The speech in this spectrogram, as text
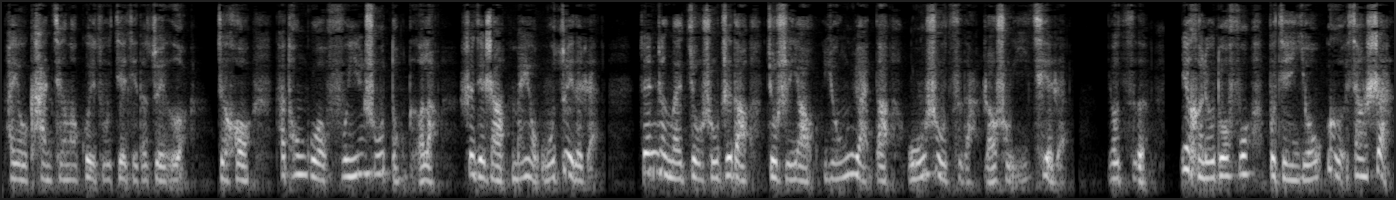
他又看清了贵族阶级的罪恶。最后，他通过福音书懂得了世界上没有无罪的人。真正的救赎之道，就是要永远的、无数次的饶恕一切人。由此，涅赫留多夫不仅由恶向善，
